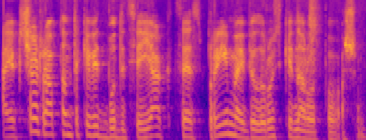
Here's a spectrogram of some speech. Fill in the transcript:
А якщо раптом таке відбудеться, як це сприйме білоруський народ? По вашому?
